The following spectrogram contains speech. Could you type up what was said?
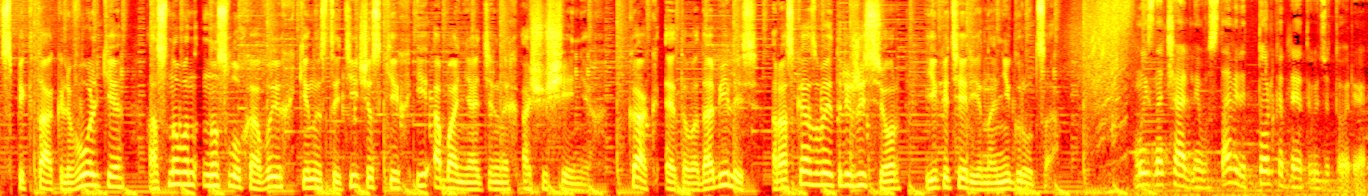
Спектакль «Вольки» основан на слуховых, кинестетических и обонятельных ощущениях. Как этого добились, рассказывает режиссер Екатерина Негруца. Мы изначально его ставили только для этой аудитории.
